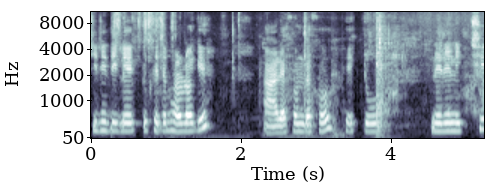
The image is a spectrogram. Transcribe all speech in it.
চিনি দিলে একটু খেতে ভালো লাগে। আর এখন দেখো, একটু নেড়ে নিচ্ছি।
